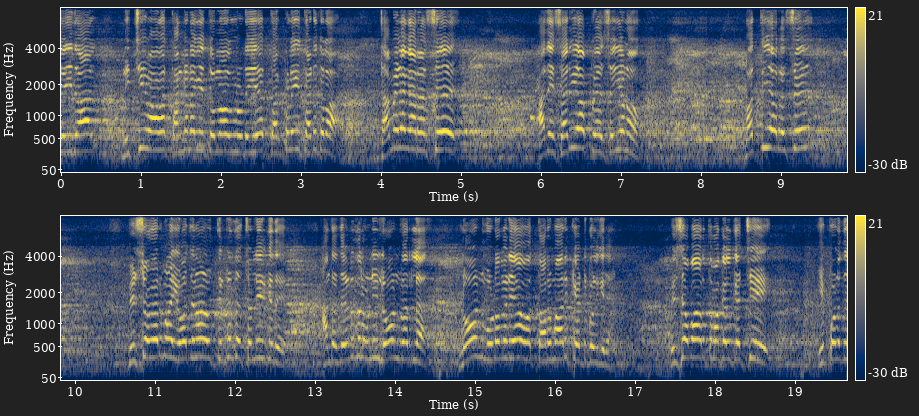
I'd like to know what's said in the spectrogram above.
செய்தால் நிச்சயமாக தங்கநகை தொழிலாளர்களுடைய தற்கொலையை தடுக்கலாம். தமிழக அரசு அதை சரியாக செய்யணும். மத்திய அரசு விஸ்வகர்மா யோஜனா ஒரு திட்டத்தை சொல்லியிருக்குது. அந்த திட்டத்தில் ஒன்றும் லோன் வரல. லோன் உடனடியாக தருமாறு கேட்டுக்கொள்கிறேன். விஸ்வபாரத மக்கள் கட்சி இப்பொழுது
